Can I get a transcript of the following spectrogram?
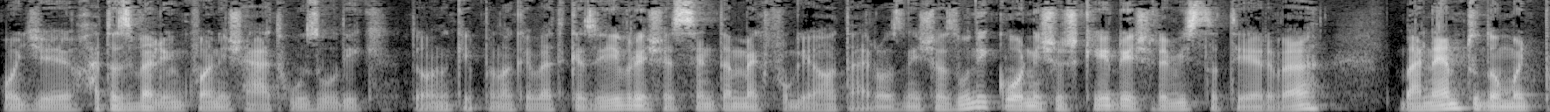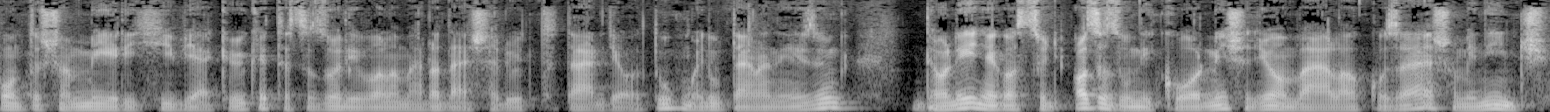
hogy hát az velünk van és áthúzódik tulajdonképpen a következő évre, és ezt szerintem meg fogja határozni. És az unikornisos kérdésre visszatérve, bár nem tudom, hogy pontosan miért így hívják őket, ezt az Olival már adás előtt tárgyaltuk, majd utána nézünk, de a lényeg az, hogy az az unikornis egy olyan vállalkozás, ami nincs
